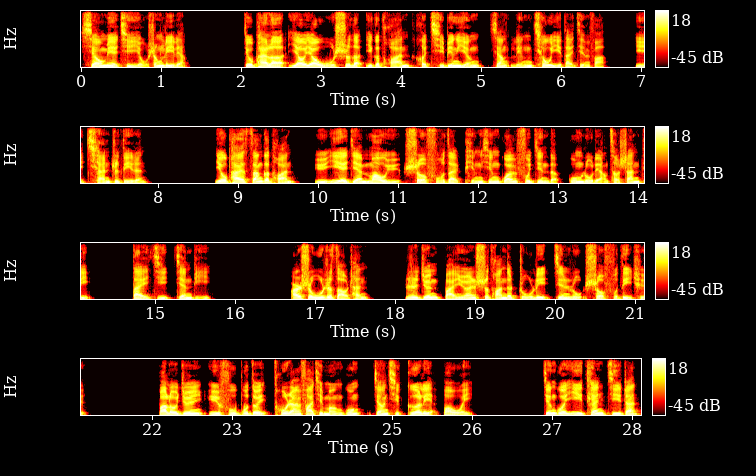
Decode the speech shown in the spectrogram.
消灭其有生力量，就派了幺幺五师的一个团和骑兵营向灵丘一带进发，以钳制敌人；又派三个团于夜间冒雨设伏在平型关附近的公路两侧山地，待机歼敌。二十五日早晨，日军板垣师团的主力进入设伏地区，八路军御伏部队突然发起猛攻，将其割裂包围。经过一天激战。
